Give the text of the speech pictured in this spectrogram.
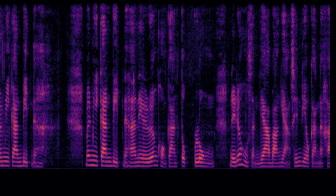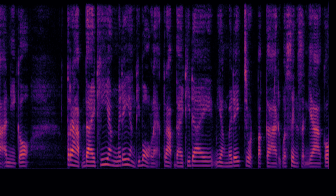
มันมีการบิดนะคะมันมีการบิดนะคะในเรื่องของการตกลงในเรื่องของสัญญาบางอย่างเช่นเดียวกันนะคะ อันนี้ก็ตราบใดที่ยังไม่ได้อย่างที่บอกแหละ ตราบใดที่ได้ยังไม่ได้จดประกาศหรือว่าเซ็นสัญญาก็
